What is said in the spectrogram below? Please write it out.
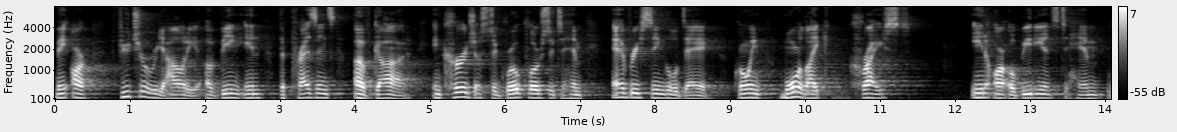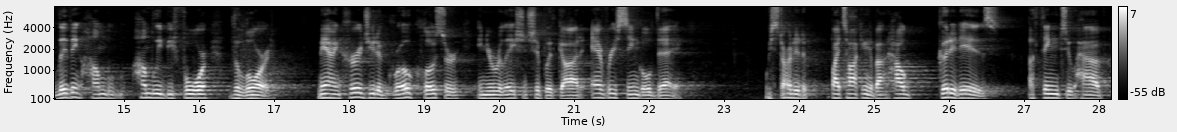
May our future reality of being in the presence of God encourage us to grow closer to him every single day, growing more like Christ in our obedience to him, living humbly before the Lord. May I encourage you to grow closer in your relationship with God every single day. We started by talking about how good it is a thing to have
